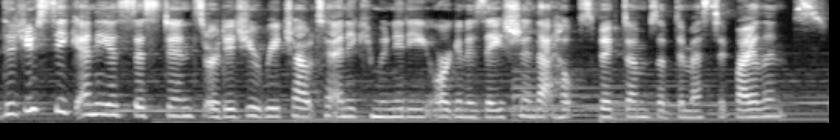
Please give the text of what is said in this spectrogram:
Did you seek any assistance or did you reach out to any community organization that helps victims of domestic violence?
